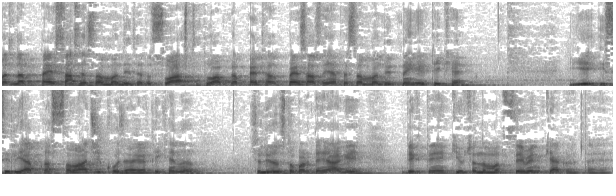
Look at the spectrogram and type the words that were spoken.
मतलब पैसा से संबंधित है तो स्वास्थ्य तो आपका पैसा से यहाँ पे संबंधित नहीं है, ठीक है? ये इसीलिए आपका सामाजिक हो जाएगा, ठीक है ना? चलिए दोस्तों, बढ़ते हैं आगे। देखते हैं क्वेश्चन नंबर सेवन क्या कहता है।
